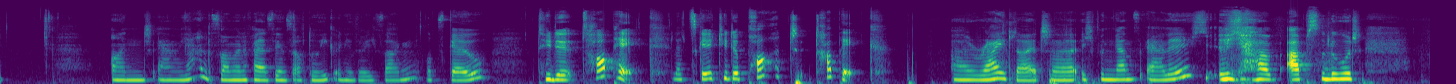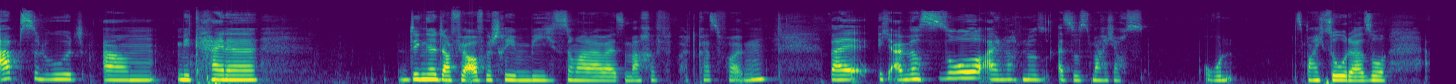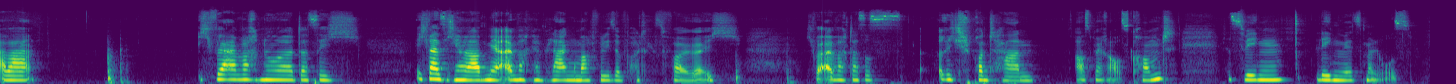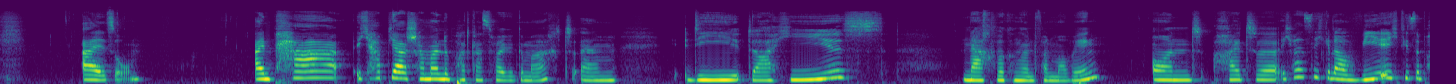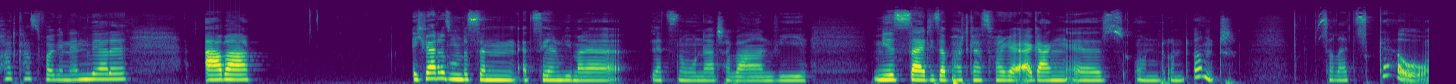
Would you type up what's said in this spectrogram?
Und ähm, ja, das war meine Dance of the Week. Und jetzt würde ich sagen, let's go to the topic. Let's go to the pod topic. Alright, Leute, ich bin ganz ehrlich, ich habe absolut, absolut ähm, mir keine Dinge dafür aufgeschrieben, wie ich es normalerweise mache für Podcast-Folgen. Weil ich einfach so, einfach nur, also das mache ich auch, das mache ich so oder so. Aber ich will einfach nur, dass ich, ich weiß, ich habe mir einfach keinen Plan gemacht für diese Podcast-Folge. Ich, ich will einfach, dass es richtig spontan aus mir rauskommt. Deswegen legen wir jetzt mal los. Also, ein paar, ich habe ja schon mal eine Podcast-Folge gemacht, ähm, die da hieß Nachwirkungen von Mobbing. Und heute, ich weiß nicht genau, wie ich diese Podcast-Folge nennen werde, aber ich werde so ein bisschen erzählen, wie meine letzten Monate waren, wie mir es seit dieser Podcast-Folge ergangen ist und, und, und. So, let's go.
